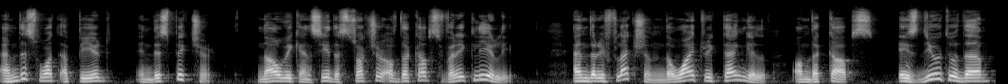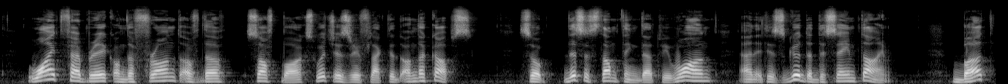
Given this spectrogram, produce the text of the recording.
And this what appeared in this picture. Now we can see the structure of the cups very clearly. And the reflection, the white rectangle on the cups, is due to the white fabric on the front of the softbox which is reflected on the cups. So this is something that we want and it is good at the same time. But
